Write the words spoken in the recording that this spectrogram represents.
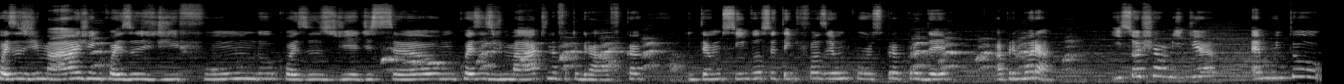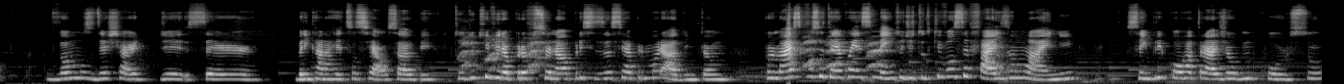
coisas de imagem, coisas de fundo, coisas de edição, coisas de máquina fotográfica. Então, sim, você tem que fazer um curso para poder aprimorar. E social media é muito. vamos deixar de ser brincar na rede social, sabe? Tudo que vira profissional precisa ser aprimorado. Então, por mais que você tenha conhecimento de tudo que você faz online, sempre corra atrás de algum curso,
